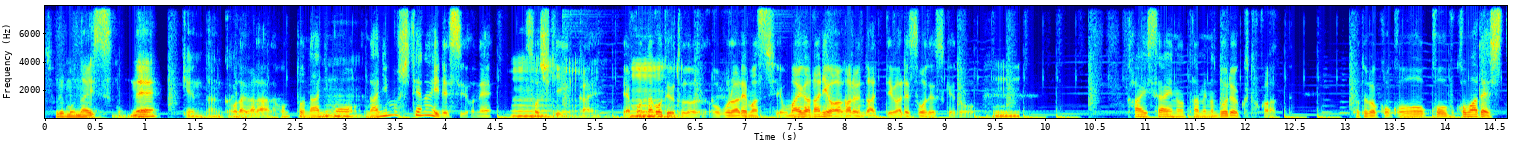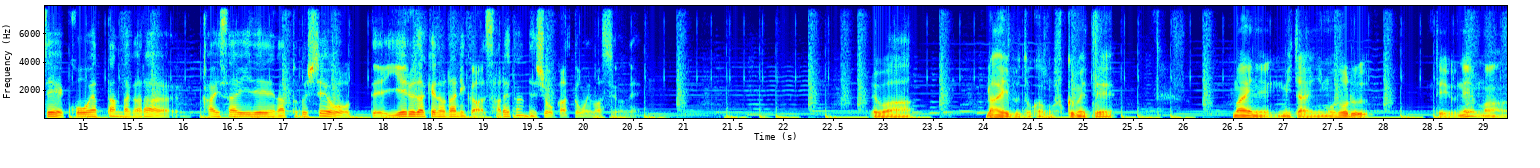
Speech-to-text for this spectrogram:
それもないっすもんね、現段階だから本当何も、うん何もしてないですよね、うん組織委員会。いや、こんなこと言うと怒られますし、お前が何がわかるんだって言われそうですけど、うん。開催のための努力とか、例えばここをここまでして、こうやったんだから、開催で納得してよって言えるだけの何かされたんでしょうかと思いますよね。これはライブとかも含めて前年みたいに戻るっていうねまあ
